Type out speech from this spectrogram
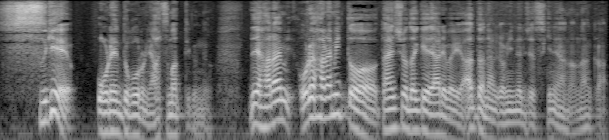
すげえ俺のところに集まってくんだよ。で、ハラミ、俺ハラミと単勝だけであればいいよ。あとはなんかみんなじゃ好きなの、なんか。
